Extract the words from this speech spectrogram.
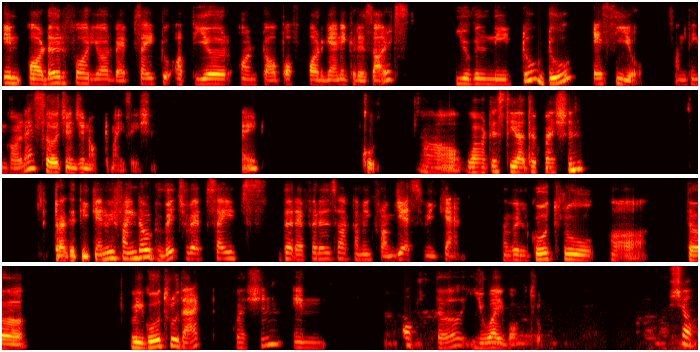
In order for your website to appear on top of organic results, you will need to do SEO, something called as search engine optimization, right? Cool. Uh, what is the other question? Pragati, can we find out which websites the referrals are coming from? Yes, we can. And we'll go through uh, the we'll go through that question in okay. the UI walkthrough. Sure.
